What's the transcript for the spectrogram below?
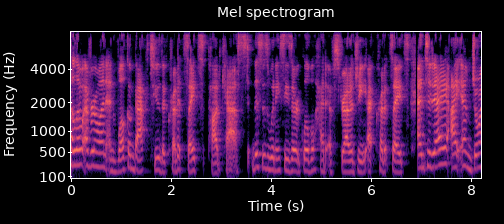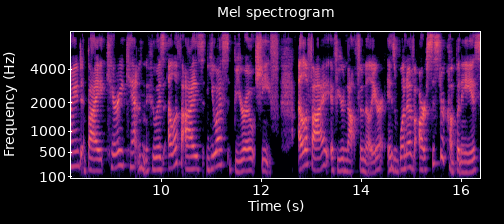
Hello, everyone, and welcome back to the CreditSights podcast. This is Winnie Cisar, Global Head of Strategy at CreditSights. And today I am joined by Kerry Kantin, who is LFI's U.S. Bureau Chief. LFI, if you're not familiar, is one of our sister companies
